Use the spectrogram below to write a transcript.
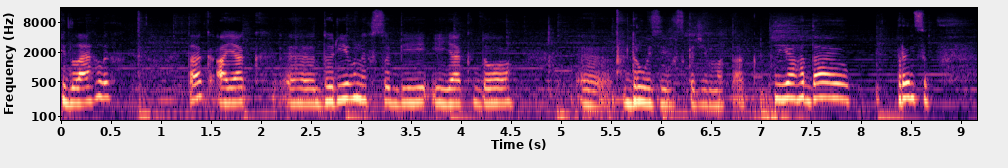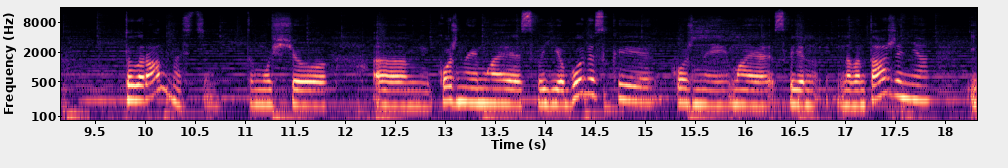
підлеглих, так, а як е, до рівних собі і як до друзів, скажімо так. Я гадаю, принцип толерантності, тому що е, кожен має свої обов'язки, кожен має своє навантаження. І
